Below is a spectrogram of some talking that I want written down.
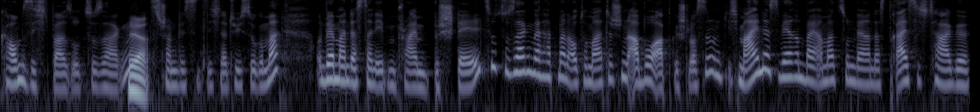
kaum sichtbar sozusagen. Ja. Das ist schon wissentlich natürlich so gemacht. Und wenn man das dann eben Prime bestellt sozusagen, dann hat man automatisch ein Abo abgeschlossen. Und ich meine, es wären bei Amazon wären das 30 Tage,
